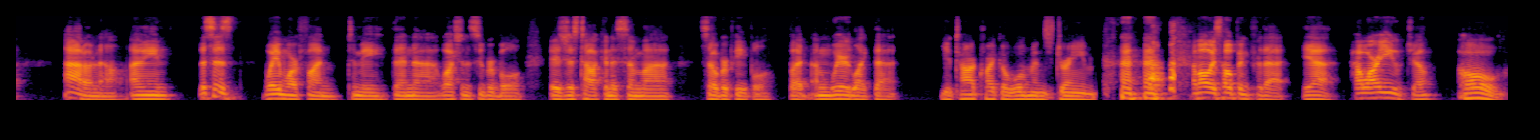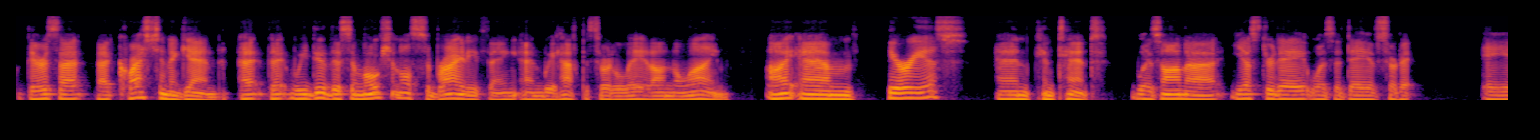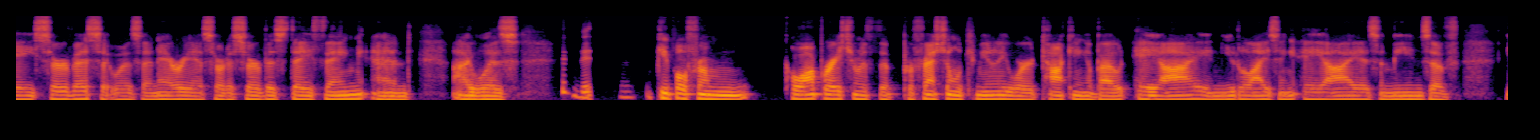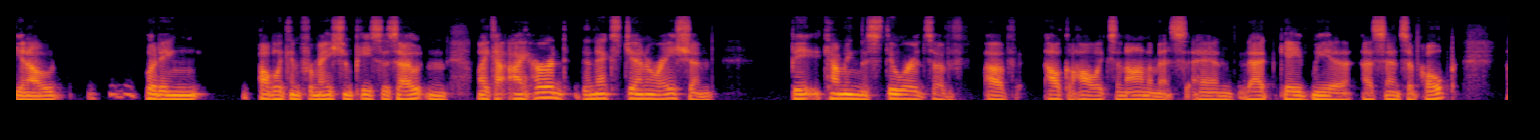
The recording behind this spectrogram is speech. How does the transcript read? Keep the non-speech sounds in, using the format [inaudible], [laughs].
I don't know. I mean, this is way more fun to me than uh, watching the Super Bowl. Is just talking to some uh, sober people. But I'm weird like that. You talk like a woman's dream. [laughs] [laughs] I'm always hoping for that. Yeah. How are you, Joe? Oh, there's that that question again. Uh, that we do this emotional sobriety thing, and we have to sort of lay it on the line. I am curious and content. Was on a yesterday was a day of sort of AA service. It was an area sort of service day thing, and I was people from cooperation with the professional community were talking about AI and utilizing AI as a means of, you know, putting public information pieces out. And like I heard the next generation becoming the stewards of of Alcoholics Anonymous, and that gave me a, a sense of hope.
